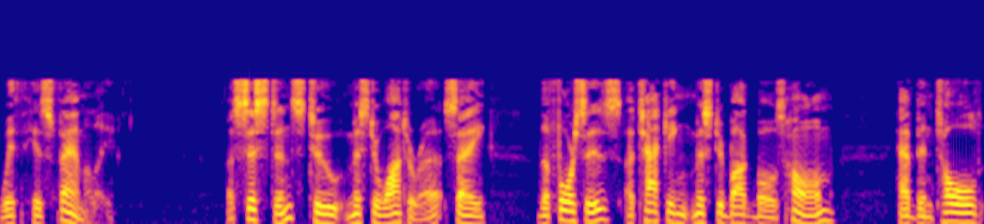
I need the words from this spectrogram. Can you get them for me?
with his family. Assistants to Mr. Ouattara say the forces attacking Mr. Gbagbo's home have been told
